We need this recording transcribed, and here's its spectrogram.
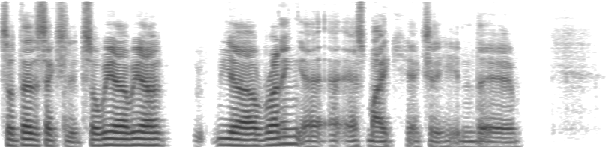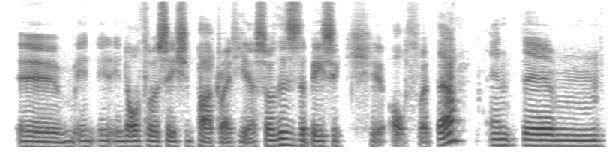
so that is actually it. So we are we are we are running uh, as Mike actually in the um, in, in the authorization part right here. So this is the basic auth right there. And um,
